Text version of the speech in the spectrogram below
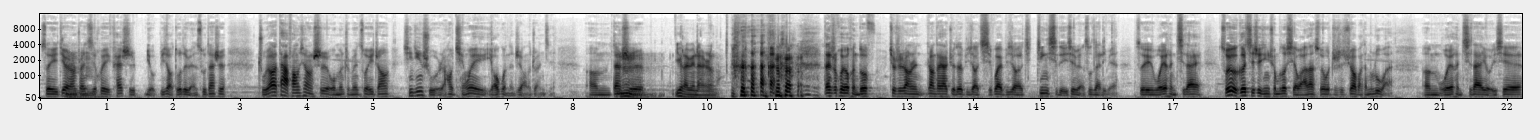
所以第二张专辑会开始有比较多的元素。但是主要大方向是我们准备做一张新金属，然后前卫摇滚的这样的专辑。嗯，但是、越来越男人了。但是会有很多就是让人让大家觉得比较奇怪、比较惊喜的一些元素在里面，所以我也很期待。所有歌其实已经全部都写完了，所以我只是需要把它们录完。嗯，我也很期待有一些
